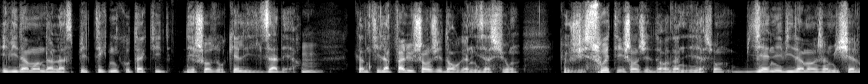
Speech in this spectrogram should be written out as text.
évidemment, dans l'aspect technico-tactique, des choses auxquelles ils adhèrent. Mm. Quand il a fallu changer d'organisation, que j'ai souhaité changer d'organisation, bien évidemment, Jean-Michel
